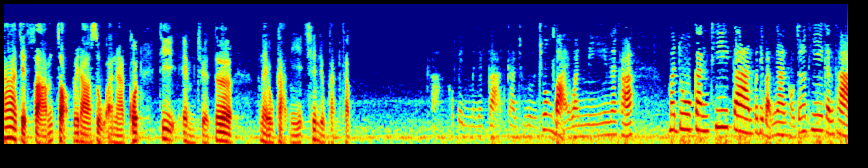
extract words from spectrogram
2573 เจาะเวลาสู่อนาคตที่ M Theater ในโอกาสนี้เช่นเดียวกันครับ ค่ะ ก็เป็นบรรยากาศการชุมนุมช่วงบ่ายวันนี้นะคะ มาดูกันที่การปฏิบัติงานของเจ้าหน้าที่กันค่ะ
